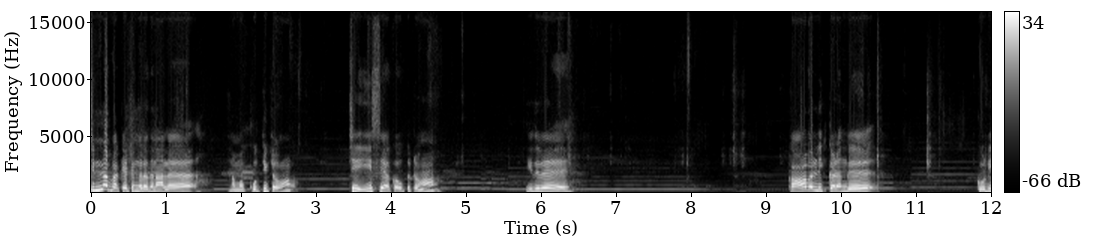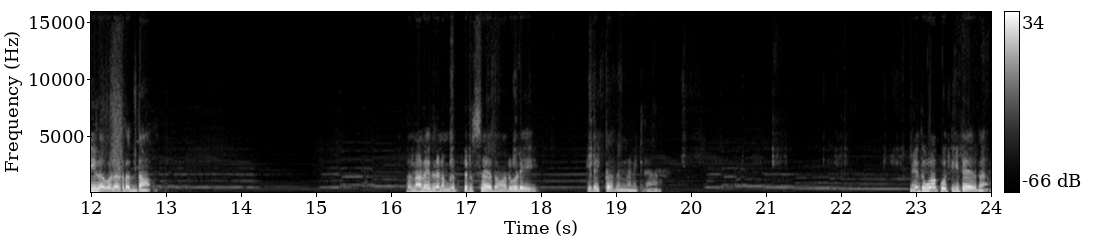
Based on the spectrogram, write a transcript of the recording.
சின்ன பக்கெட்டுங்கிறதுனால நம்ம கொத்திட்டோம். சி ஈஸியாக கவுத்துட்டோம். இதுவே காவலிக்கிழங்கு கொடியில் வளர்றது தான் அதனால இதில் நம்மளுக்கு பெருசாக எதுவும் அறுவடை கிடைக்காதுன்னு நினைக்கிறேன். மெதுவாக கொத்திக்கிட்டே இருக்கேன்.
